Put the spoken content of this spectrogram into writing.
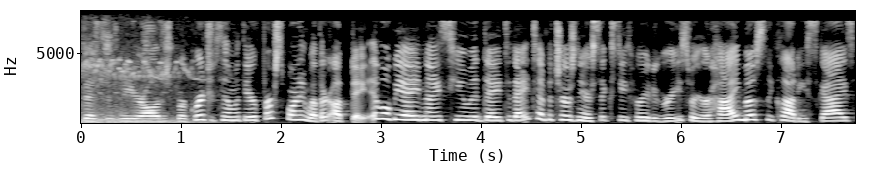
This is meteorologist Brooke Richardson with your first morning weather update. It will be a nice humid day today. Temperatures near 63 degrees for your high, mostly cloudy skies.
